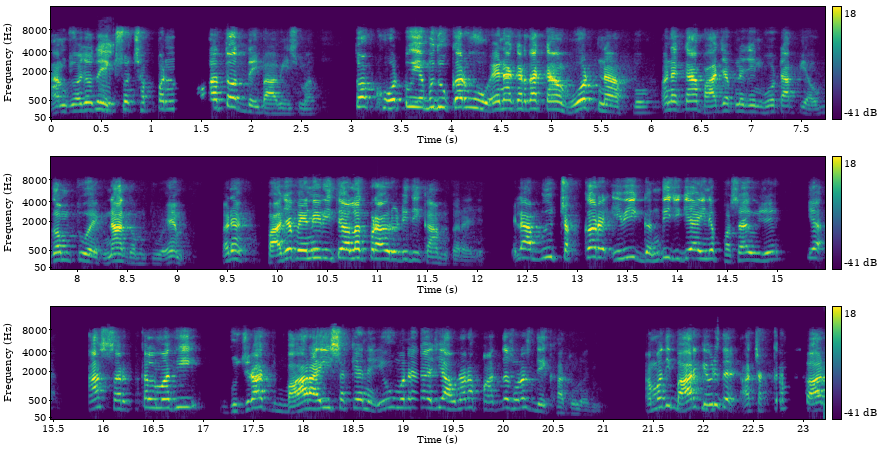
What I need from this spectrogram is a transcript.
આમ જોવા જાવ તો એકસો છપ્પન હતો જ નહીં બાવીસમાં. તો ખોટું એ બધું કરવું, એના કરતા કાં વોટ ના આપવો અને કાં ભાજપને જઈને વોટ આપી આવો, ગમતું હોય ના ગમતું હોય એમ. અને ભાજપ એની રીતે અલગ પ્રાયોરિટીથી કામ કરે છે. એટલે આ બધું ચક્કર એવી ગંદી જગ્યાએ આવીને ફસાયું છે કે આ સર્કલમાંથી ગુજરાત બહાર આવી શકે ને એવું મને હજી આવનારા પાંચ દસ વર્ષ દેખાતું નથી. આમાંથી બહાર કેવી રીતે? આ ચક્કર બહાર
